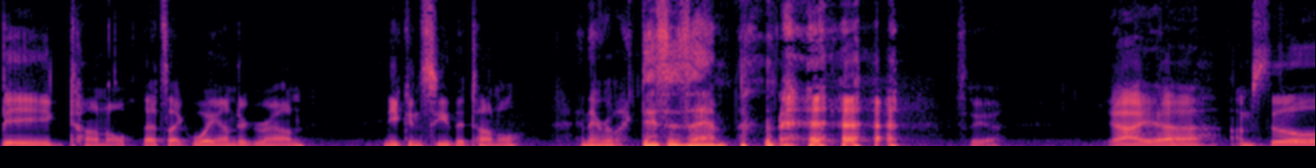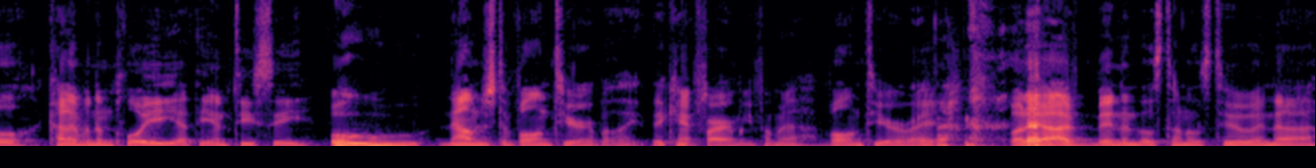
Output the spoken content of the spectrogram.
big tunnel that's like way underground, and you can see the tunnel. And they were like, "This is them." so yeah. Yeah, I uh, I'm still kind of an employee at the MTC. Ooh. Now I'm just a volunteer, but like they can't fire me if I'm a volunteer, right? but yeah, I've been in those tunnels too, and uh,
